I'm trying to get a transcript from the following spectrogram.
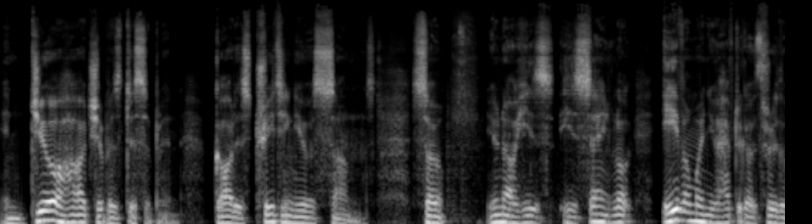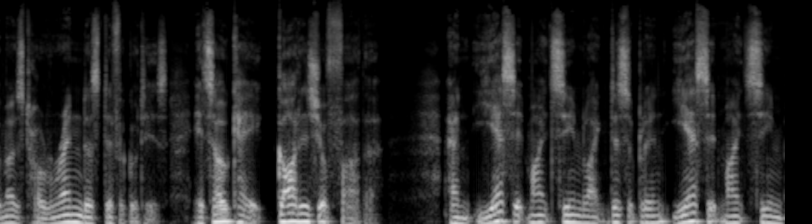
Endure hardship as discipline. God is treating you as sons. So, you know, he's he's saying, look, even when you have to go through the most horrendous difficulties, it's okay. God is your father. And yes, it might seem like discipline. Yes, it might seem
